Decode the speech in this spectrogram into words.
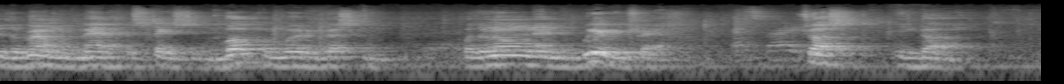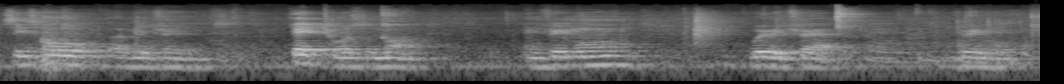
to the realm of manifestation. Welcome, word of rescue for the lone and weary traveler. Right. Trust in God. Seize hold of your dreams. Head towards the mark. And dream on, weary traveler. Dream on.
